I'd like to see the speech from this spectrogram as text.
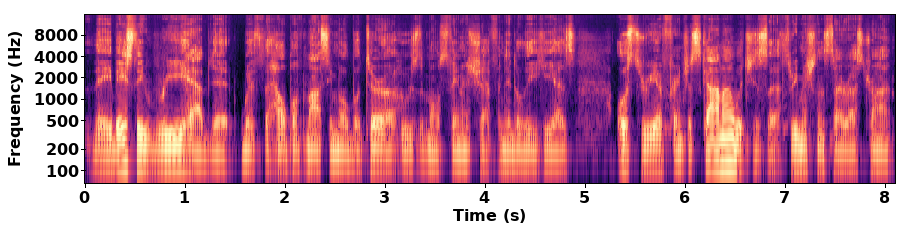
they basically rehabbed it with the help of Massimo Bottura, who's the most famous chef in Italy. He has Osteria Francescana, which is a three Michelin star restaurant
